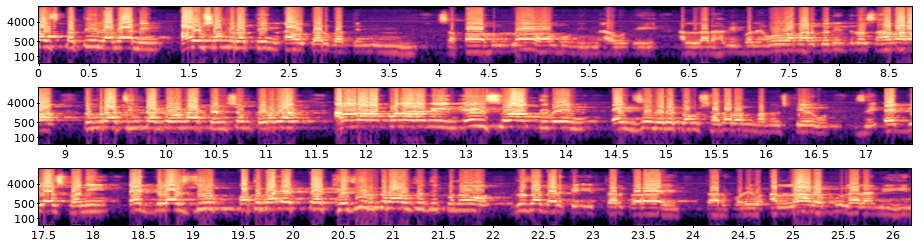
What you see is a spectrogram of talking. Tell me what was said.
মাসকাতি লাবানিন আও শামরাতিন আও তারবাতিন সাকাহুল্লাহু মিন আউদি। আল্লাহর হাবিব বলেন, ও আমার দরিদ্র সাহাবারা, তোমরা চিন্তা করো না, টেনশন করো না। আল্লাহ রাব্বুল আলামিন এই সওয়াব দিবেন একজন এরকম সাধারণ যে এক গ্লাস পানি, এক গ্লাস দুধ অথবা একটা খেজুর দ্বারাও যদি কোনো রোজাদারকে ইফতার করায়, তারপরেও আল্লাহ রাব্বুল আলামিন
